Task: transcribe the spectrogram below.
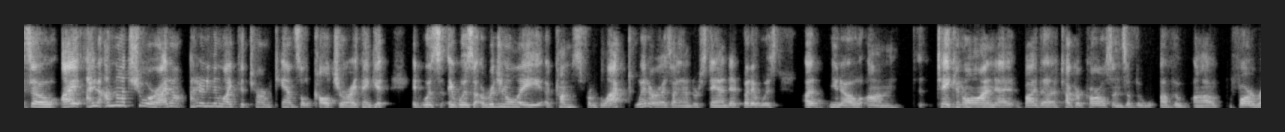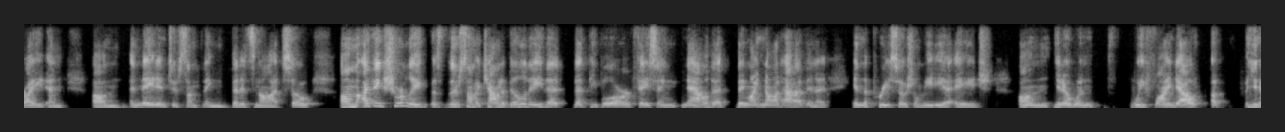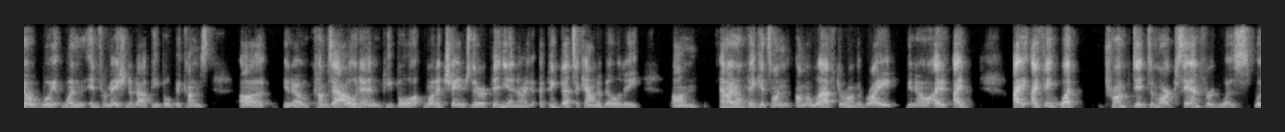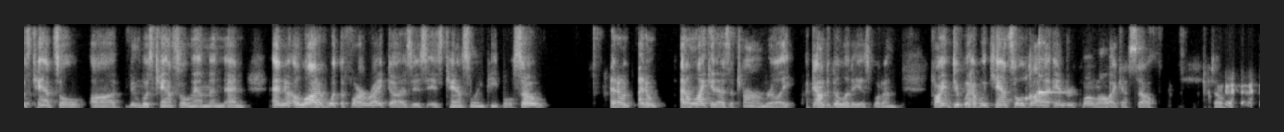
so I, I, I'm not sure. I don't, I don't even like the term cancel culture. I think it, it was, it was originally, it comes from Black Twitter, as I understand it, but it was, uh, you know, um, taken on uh, by the Tucker Carlsons of the of the uh, far right and um, and made into something that it's not. So um, I think surely there's- some accountability that that people are facing now that they might not have in a in the pre-social media age. Um, you know, when we find out, uh, you know, when, when information about people becomes uh, you know, comes out and people want to change their opinion. I, I think that's accountability. Um, and I don't think it's on, on the left or on the right, you know, I, I, I, I think what Trump did to Mark Sanford was, was cancel, uh, was cancel him and, and, and a lot of what the far right does is, is canceling people. So I don't, I don't, I don't like it as a term really. Accountability is what I'm talking, did, we have we canceled, uh, Andrew Cuomo? I guess so. So,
